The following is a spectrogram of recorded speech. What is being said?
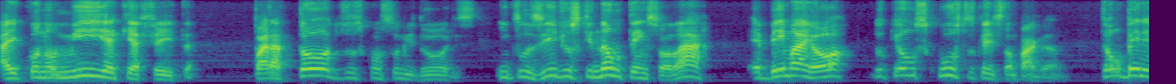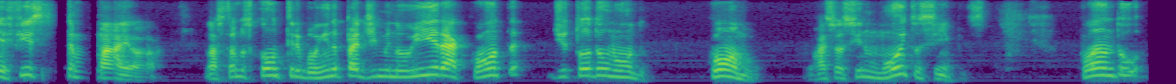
a economia que é feita para todos os consumidores, inclusive os que não têm solar, é bem maior do que os custos que eles estão pagando. Então, o benefício é maior. Nós estamos contribuindo para diminuir a conta de todo mundo. Como? Um raciocínio muito simples. Quando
